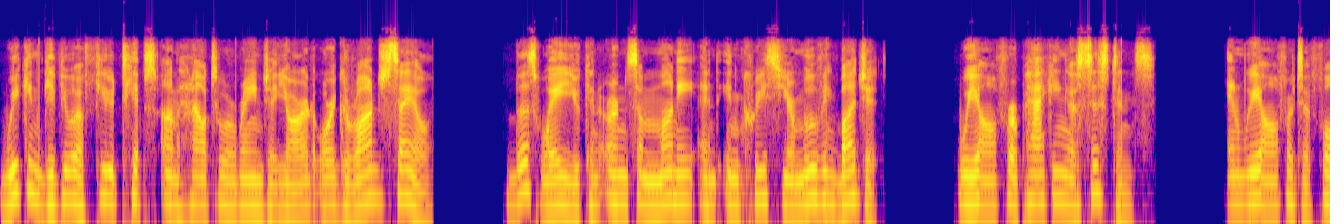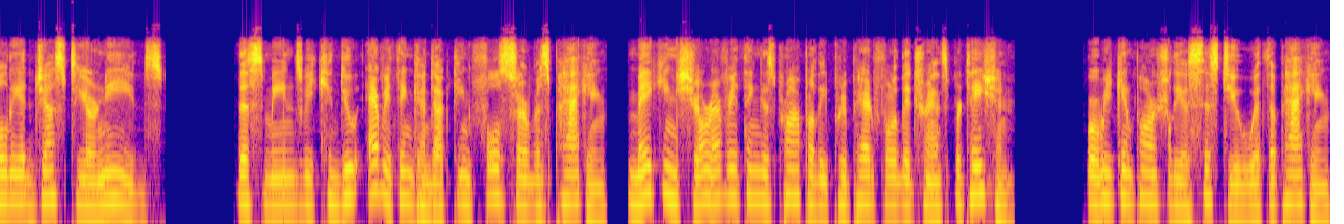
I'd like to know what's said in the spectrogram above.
we can give you a few tips on how to arrange a yard or garage sale. This way you can earn some money and increase your moving budget. We offer packing assistance and we offer to fully adjust to your needs. This means we can do everything conducting full service packing, making sure everything is properly prepared for the transportation. Or we can partially assist you with the packing,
